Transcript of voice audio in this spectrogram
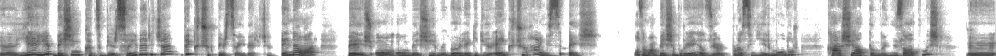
e, y'ye 5'in katı bir sayı vereceğim ve küçük bir sayı vereceğim. E ne var? 5, 10, 15, 20 böyle gidiyor. En küçüğü hangisi? 5. O zaman 5'i buraya yazıyorum. Burası 20 olur. Karşıya attığımda 160. E,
